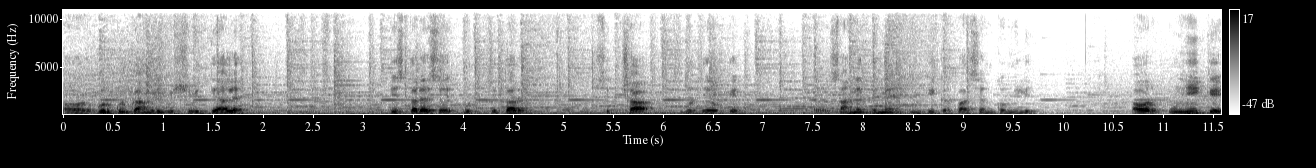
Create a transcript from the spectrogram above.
और गुरुकुल कांगड़ी विश्वविद्यालय। इस तरह से उच्चतर शिक्षा गुरुदेव के सानिध्य में उनकी कृपा से हमको मिली और उन्हीं के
